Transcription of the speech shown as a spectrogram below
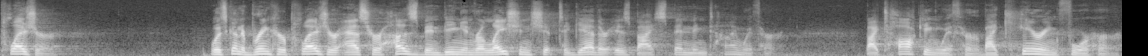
pleasure. What's going to bring her pleasure as her husband, being in relationship together, is by spending time with her, by talking with her, by caring for her.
